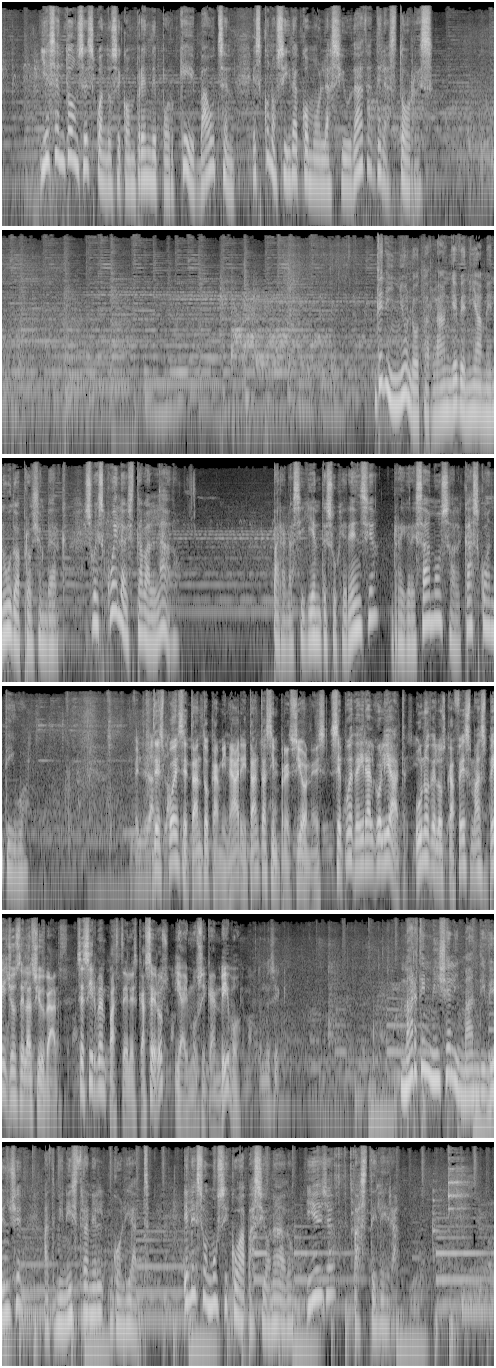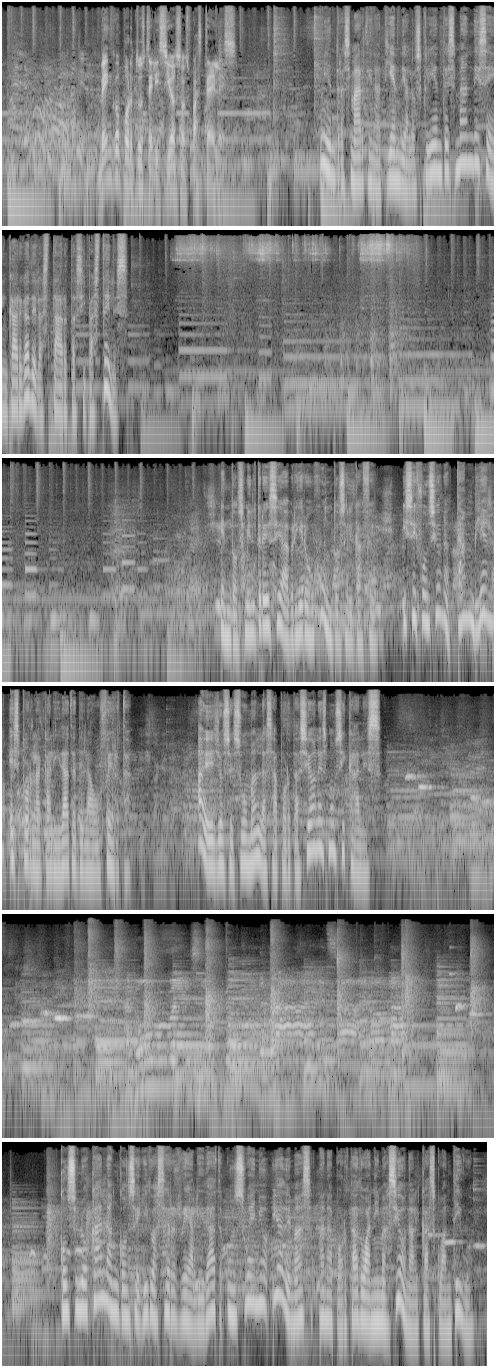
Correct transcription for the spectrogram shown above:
Y es entonces cuando se comprende por qué Bautzen es conocida como la ciudad de las torres. De niño, Lothar Lange venía a menudo a Proschenberg. Su escuela estaba al lado. Para la siguiente sugerencia, regresamos al casco antiguo. Después de tanto caminar y tantas impresiones, se puede ir al Goliath, uno de los cafés más bellos de la ciudad. Se sirven pasteles caseros y hay música en vivo. Martin Michel y Mandy Wünsche administran el Goliath. Él es un músico apasionado y ella pastelera. Vengo por tus deliciosos pasteles. Mientras Martin atiende a los clientes, Mandy se encarga de las tartas y pasteles. En 2013 abrieron juntos el café y si funciona tan bien es por la calidad de la oferta. A ello se suman las aportaciones musicales. Con su local han conseguido hacer realidad un sueño y además han aportado animación al casco antiguo.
